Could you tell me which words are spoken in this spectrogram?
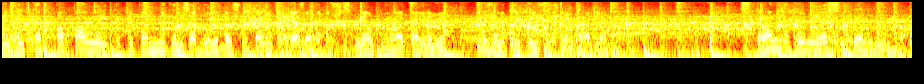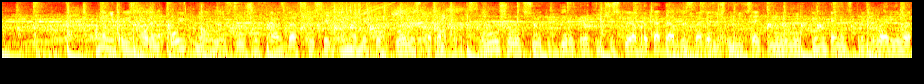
видит, как попало, и капитан мигом забыл о большой политике, озаботившись мелкими, локальными, но животрепещущими проблемами. Странно повела себя Люба. Она непроизвольно ойкнула, услышав раздавшийся в динамиках голос, потом слушала всю эту бюрократическую абракадабру с загадочной мечтательной улыбкой и, наконец, проговорила.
